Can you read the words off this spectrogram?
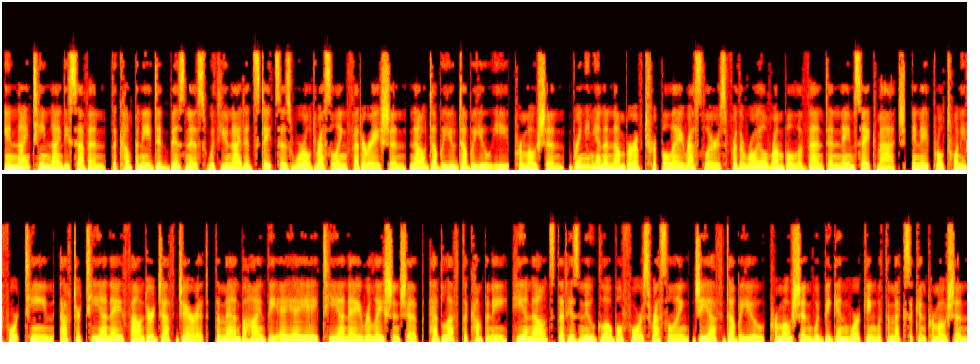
In 1997, the company did business with United States's World Wrestling Federation now WWE promotion, bringing in a number of AAA wrestlers for the Royal Rumble event and namesake match. In April 2014, after TNA founder Jeff Jarrett, the man behind the AAA-TNA relationship, had left the company, he announced that his new Global Force Wrestling GFW promotion would begin working with the Mexican promotion.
